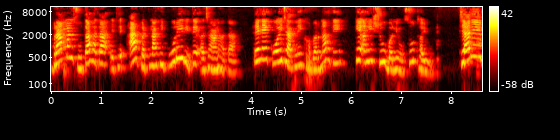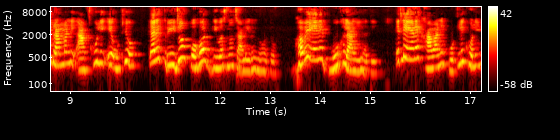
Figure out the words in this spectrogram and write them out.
બ્રાહ્મણ સૂતા હતા એટલે આ ઘટનાથી પૂરી રીતે અજાણ હતા. તેને કોઈ જાતની ખબર ન હતી કે અહીં શું બન્યું, શું થયું. જ્યારે એ બ્રાહ્મણની આંખ ખુલી એ ઉઠ્યો, ત્યારે ત્રીજો પહોર દિવસનો ચાલી રહ્યો હતો. હવે એને ભૂખ લાગી હતી. એટલે એણે ખાવાની પોટલી ખોલી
